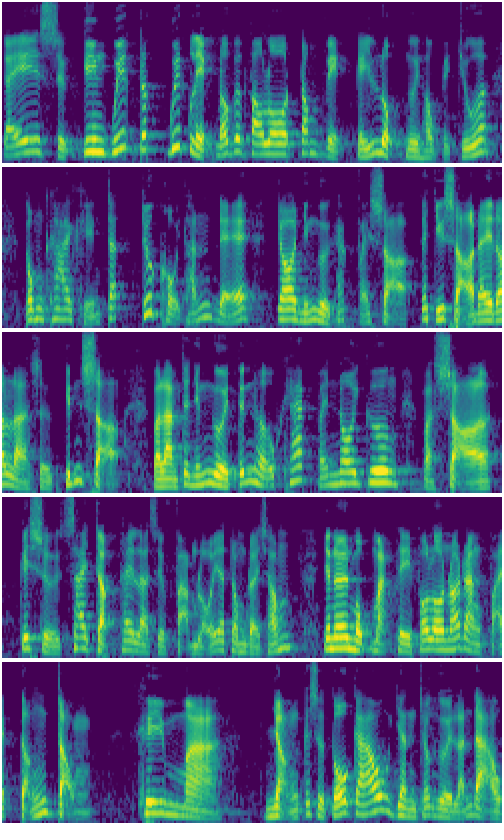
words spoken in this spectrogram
cái sự kiên quyết rất quyết liệt đối với Phaolô trong việc kỷ luật người hầu việc Chúa, công khai khiển trách trước hội thánh để cho những người khác phải sợ. Cái chữ sợ đây đó là sự kính sợ và làm cho những người tín hữu khác phải noi gương và sợ cái sự sai trật hay là sự phạm lỗi ở trong đời sống. Cho nên một mặt thì Phaolô nói rằng phải cẩn trọng khi mà nhận cái sự tố cáo dành cho người lãnh đạo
